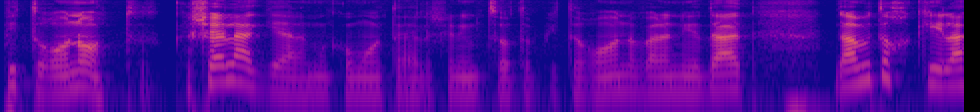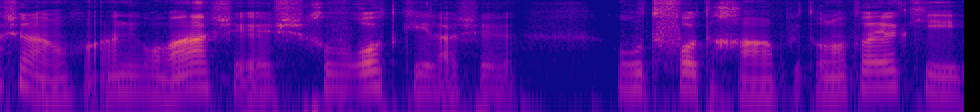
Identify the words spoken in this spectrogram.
פתרונות. קשה להגיע למקומות האלה של למצוא את הפתרון, אבל אני יודעת, גם בתוך הקהילה שלנו, אני רואה שיש חברות קהילה שרודפות אחר הפתרונות האלה, כי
